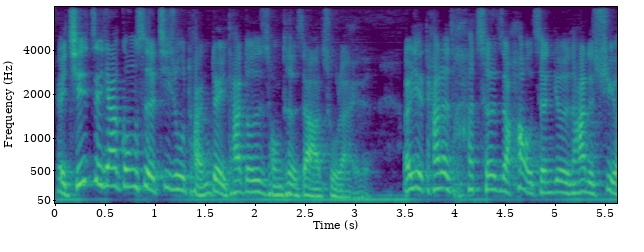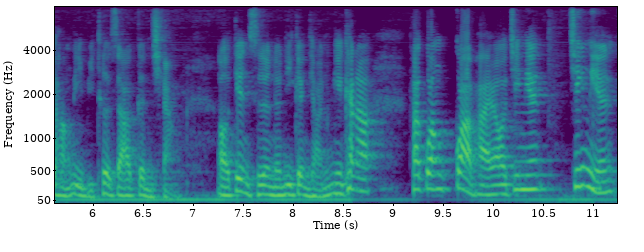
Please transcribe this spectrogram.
哎，其实这家公司的技术团队它都是从特斯拉出来的，而且它的车子号称就是它的续航力比特斯拉更强哦，电池的能力更强。你看到它光挂牌哦，今天今年。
